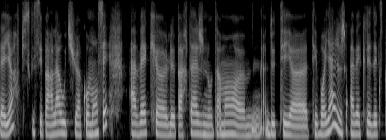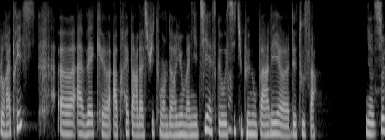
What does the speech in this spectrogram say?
d'ailleurs, puisque c'est par là où tu as commencé, avec euh, le partage notamment euh, de tes, euh, tes voyages avec les exploratrices, avec après par la suite Wonder Humanity. Est-ce que aussi tu peux nous parler de tout ça? Bien sûr.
